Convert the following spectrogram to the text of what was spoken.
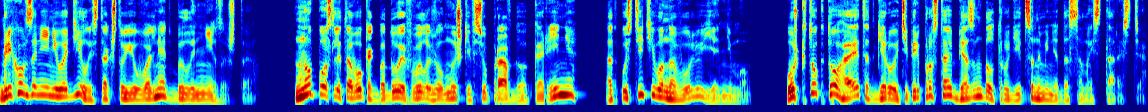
Грехов за ней не водилось, так что ее увольнять было не за что. Но после того, как Бадоев выложил мышке всю правду о Карине, отпустить его на волю я не мог. Уж кто-кто, а этот герой теперь просто обязан был трудиться на меня до самой старости.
